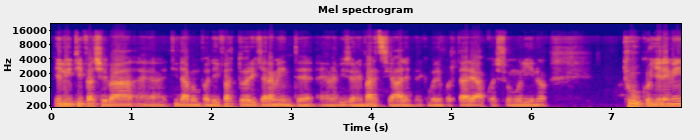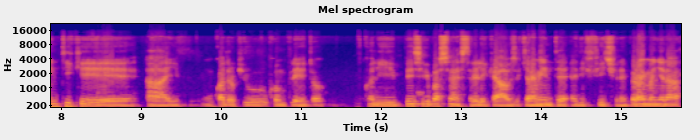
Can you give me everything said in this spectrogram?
e lui ti faceva, eh, ti dava un po' dei fattori, chiaramente è una visione parziale perché vuole portare acqua al suo mulino. Tu con gli elementi che hai, un quadro più completo, quali pensi che possano essere le cause? Chiaramente è difficile, però in maniera,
